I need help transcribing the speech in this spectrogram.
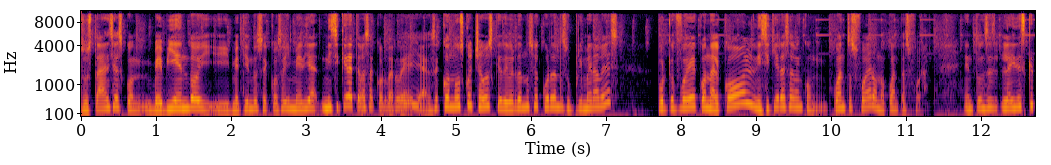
sustancias, con bebiendo y, metiéndose cosa y media, ni siquiera te vas a acordar de ella. O sea, conozco chavos que de verdad no se acuerdan de su primera vez, porque fue con alcohol, ni siquiera saben con cuántos fueron o cuántas fueron. Entonces, la idea es que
